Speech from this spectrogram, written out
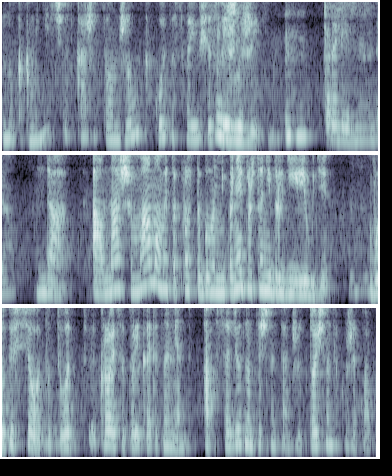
Ну, как мне сейчас кажется, он жил какую-то свою счастливую жизнь. Угу. Параллельную, да. Да. А нашим мамам это просто было не понять, потому что они другие люди. Угу. Вот и все. Тут вот кроется только этот момент. Абсолютно точно так же. Точно такой же папа.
